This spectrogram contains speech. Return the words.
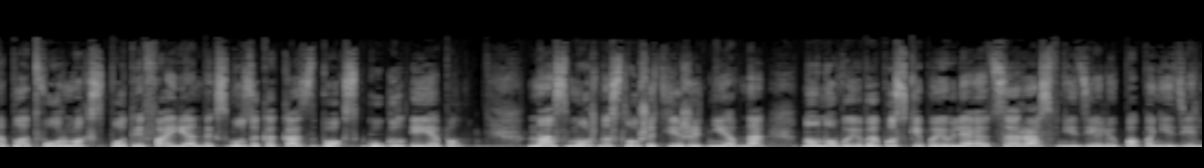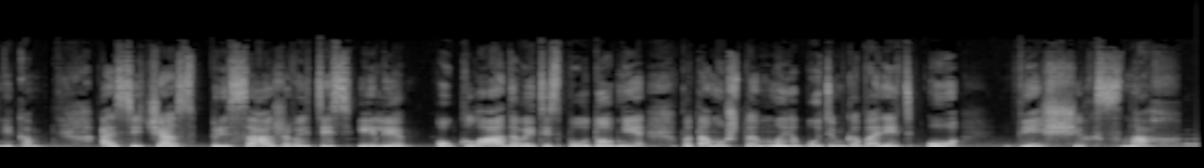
на платформах Spotify, Яндекс.Музыка, Castbox, Google и Apple. Нас можно слушать ежедневно, но новые выпуски появляются раз в неделю по понедельникам. А сейчас присаживайтесь или укладывайтесь поудобнее, потому что мы будем говорить о вещих снах.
